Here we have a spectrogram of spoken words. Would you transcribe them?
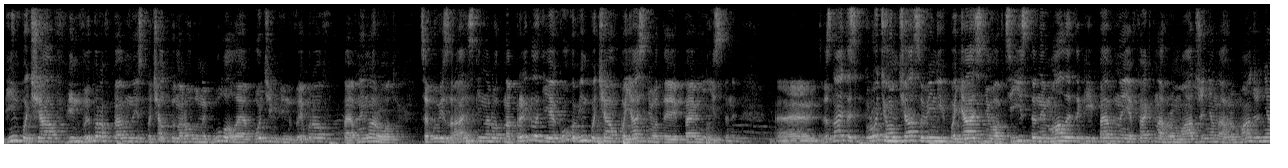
він почав, він вибрав певний, спочатку народу не було, але потім він вибрав певний народ. Це був ізраїльський народ, на прикладі якого він почав пояснювати певні істини. Е, Ви знаєте, протягом часу він їх пояснював. Ці істини мали такий певний ефект нагромадження, нагромадження.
